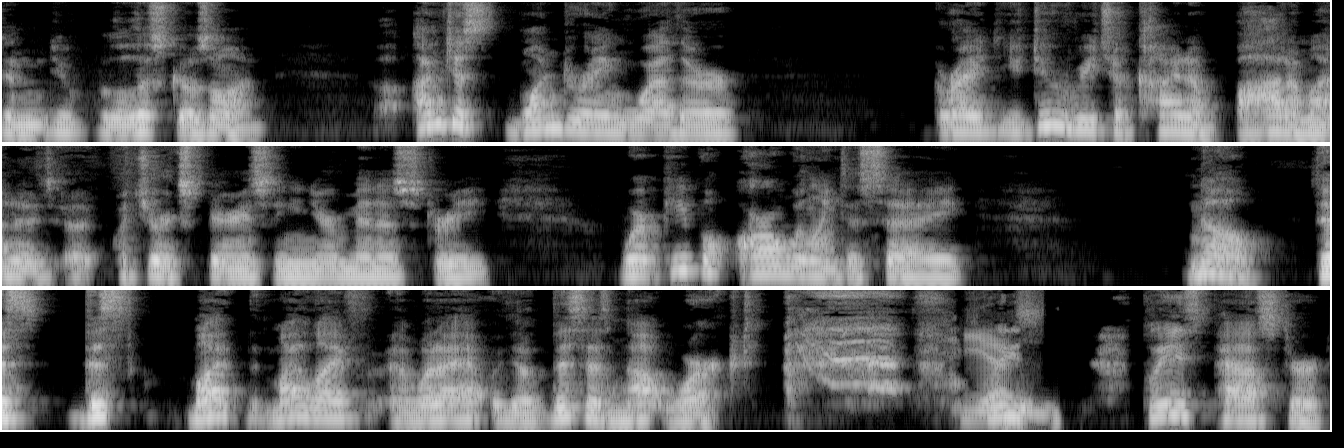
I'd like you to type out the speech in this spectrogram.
and you, the list goes on. I'm just wondering whether right, you do reach a kind of bottom. I know uh, what you're experiencing in your ministry, where people are willing to say, "No, this this my my life and what I have, you know, this has not worked." yes, please, please, Pastor,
